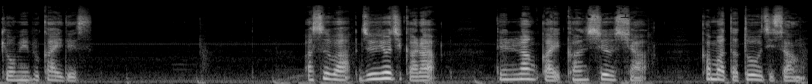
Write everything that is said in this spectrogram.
興味深いです。明日は14時から展覧会監修者鎌田東司さん。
